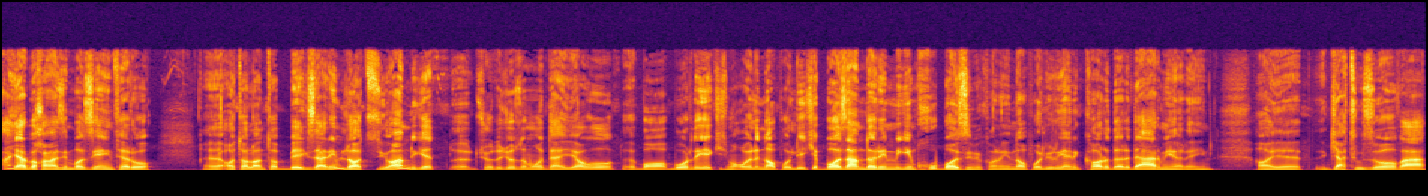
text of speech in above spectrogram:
اگر بخوایم از این بازی اینتر رو آتالانتا بگذریم لاتزیو هم دیگه شده جزو مدعیا و با برد یکیش مقابل ناپولی که بازم داریم میگیم خوب بازی می‌کنه. این ناپولی رو یعنی کارو داره در میاره این های گتوزو و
